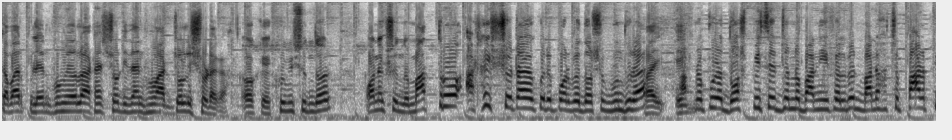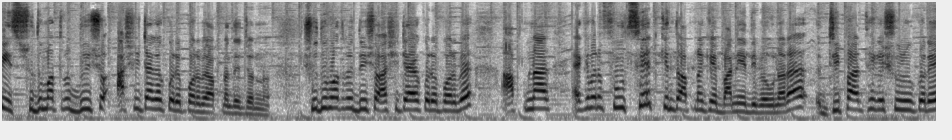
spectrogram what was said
কাভার প্লেন ফোমে হলো আঠাশশো ডিজাইন ফোম আটচল্লিশশো টাকা। ওকে খুবই সুন্দর। অনেক সুন্দর। মাত্র আঠাইশশো টাকা করে পড়বে দর্শক বন্ধুরা। আপনার পুরো দশ পিসের জন্য বানিয়ে ফেলবেন। মানে হচ্ছে পার পিস শুধুমাত্র দুইশো আশি টাকা করে পড়বে আপনাদের জন্য। শুধুমাত্র দুইশো আশি টাকা করে পড়বে। আপনার একেবারে ফুল সেট কিন্তু আপনাকে বানিয়ে দিবে ওনারা জিপার থেকে শুরু করে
